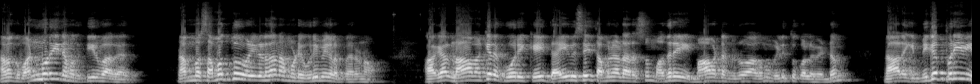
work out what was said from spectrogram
நமக்கு வன்முறை நமக்கு தீர்வாகாது. நம்ம சமத்துவ வழிகளை தான் நம்முடைய உரிமைகளை பெறணும். ஆகையால் நான் வைக்கிற கோரிக்கை தயவு செய்து தமிழ்நாடு அரசும் மதுரை மாவட்ட நிர்வாகமும் விழித்துக் கொள்ள வேண்டும். நாளைக்கு மிகப்பெரிய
